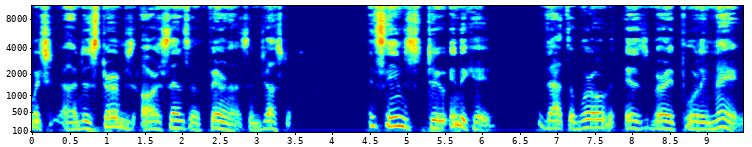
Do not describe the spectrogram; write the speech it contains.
which uh, disturbs our sense of fairness and justice. It seems to indicate that the world is very poorly made.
